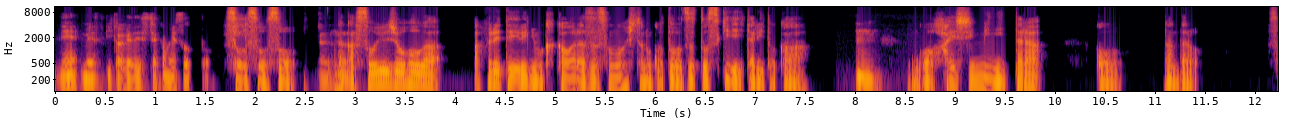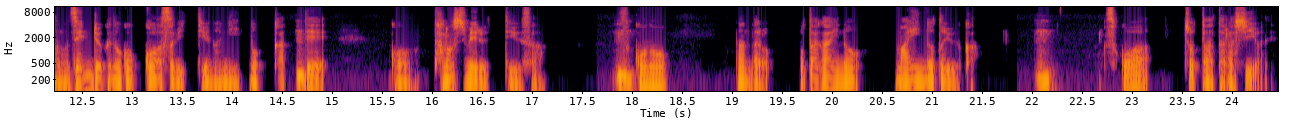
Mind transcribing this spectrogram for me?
ね、めいかがでしたかメソッド。そうそうそう。うんうんなんかそういう情報が溢れているにもかかわらず、その人のことをずっと好きでいたりとか、うん。こう配信見に行ったら、こう、なんだろう、その全力のごっこ遊びっていうのに乗っかって、こう、楽しめるっていうさ、うんそこの、なんだろう、お互いのマインドというか、うんそこはちょっと新しいよね。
